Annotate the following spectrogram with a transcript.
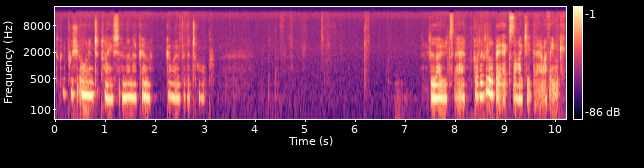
Just going to push it all into place and then I can go over the top. Loads there. Got a little bit excited there, I think.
